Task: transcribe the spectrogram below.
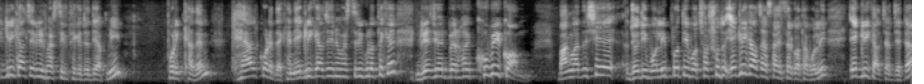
এগ্রিকালচার ইউনিভার্সিটি থেকে যদি আপনি পরীক্ষা দেন। খেয়াল করে দেখেন এগ্রিকালচার ইউনিভার্সিটিগুলো থেকে গ্র্যাজুয়েট বের হয় খুবই কম। বাংলাদেশে যদি বলি প্রতি বছর শুধু এগ্রিকালচার সায়েন্সের কথা বলি এগ্রিকালচার যেটা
